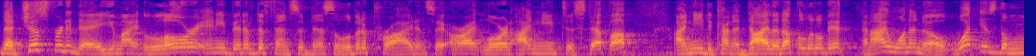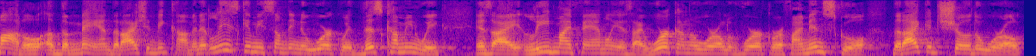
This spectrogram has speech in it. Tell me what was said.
That just for today, you might lower any bit of defensiveness, a little bit of pride, and say, All right, Lord, I need to step up I need to kind of dial it up a little bit, and I want to know what is the model of the man that I should become, and at least give me something to work with this coming week as I lead my family, as I work on the world of work, or if I'm in school, that I could show the world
